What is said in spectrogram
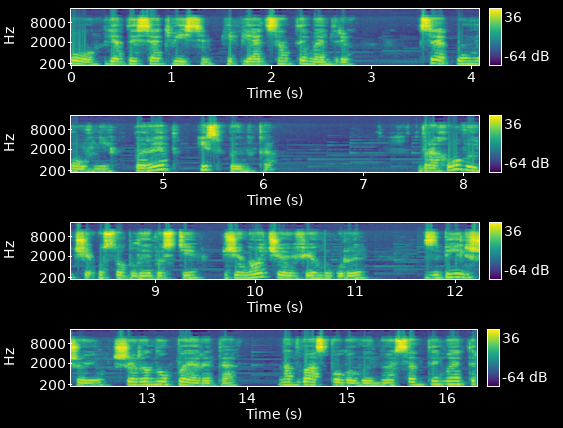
по 58,5 см. Це умовні перед і спинка. Враховуючи особливості жіночої фігури, збільшую ширину переда на 2,5 см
